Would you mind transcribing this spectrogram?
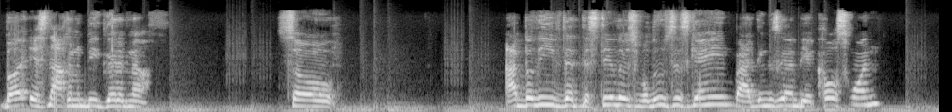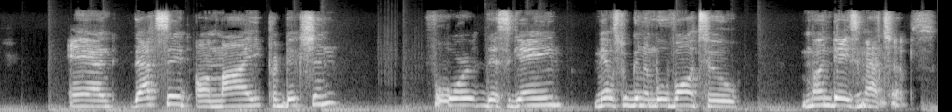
but it's not going to be good enough. So I believe that the Steelers will lose this game, but I think it's going to be a close one. And that's it on my prediction for this game. Next, we're going to move on to Monday's matchups.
